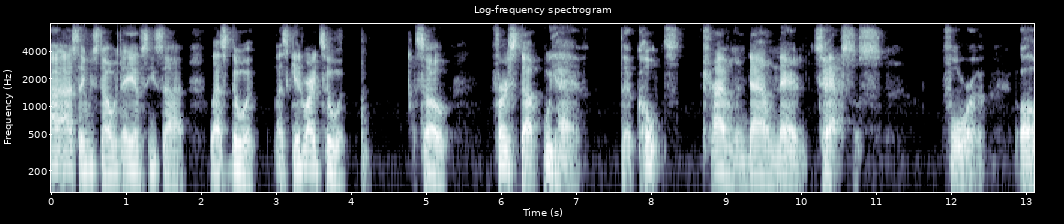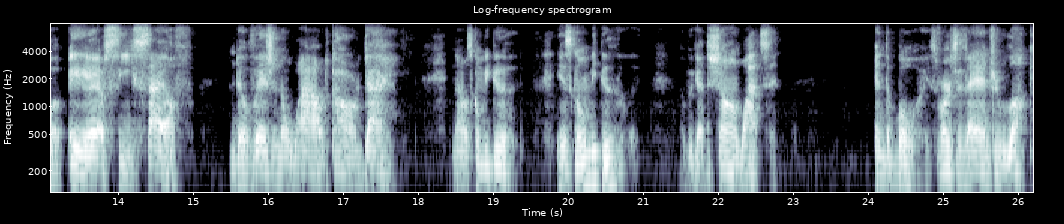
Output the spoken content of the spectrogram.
I, I say we start with the AFC side. Let's do it. Let's get right to it. So, first up, we have the Colts traveling down there to Texas for uh, a, a AFC South divisional wild card game. Now it's gonna be good. It's gonna be good. We got Deshaun Watson in the boys versus Andrew Luck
